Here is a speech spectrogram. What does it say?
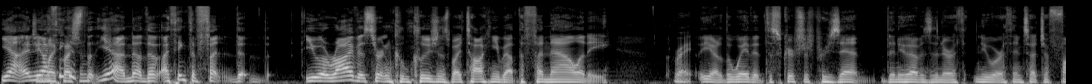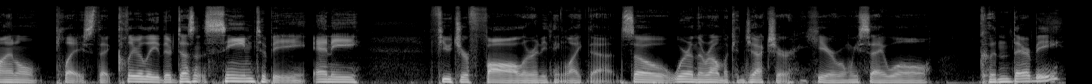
Yeah, and Do you I know my think the- yeah, no, the, I think the, fun, the, the you arrive at certain conclusions by talking about the finality. Right. You know, the way that the scriptures present the new heavens and the earth, new earth in such a final place that clearly there doesn't seem to be any future fall or anything like that. So we're in the realm of conjecture here when we say, well, couldn't there be?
